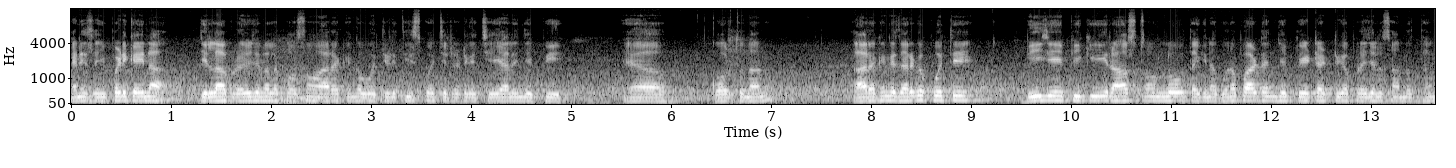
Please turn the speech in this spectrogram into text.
కనీసం ఇప్పటికైనా జిల్లా ప్రయోజనాల కోసం ఆ రకంగా ఒత్తిడి తీసుకొచ్చేటట్టుగా చేయాలని చెప్పి కోరుతున్నాను. ఆ రకంగా జరగకపోతే బీజేపీకి రాష్ట్రంలో తగిన గుణపాఠం చెప్పేటట్టుగా ప్రజలు సన్నద్ధం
